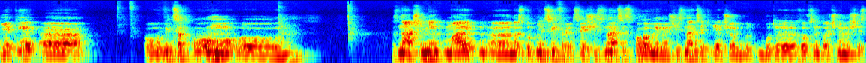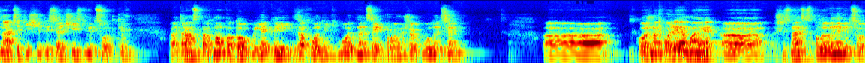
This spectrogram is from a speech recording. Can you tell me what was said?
які е, у відсотковому значенні мають е, наступні цифри. Це 16,5, 16, якщо бути зовсім точними, 16,66% транспортного потоку, який заходить от на цей проміжок вулиці. Е, кожна колія має е, 16,5%.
